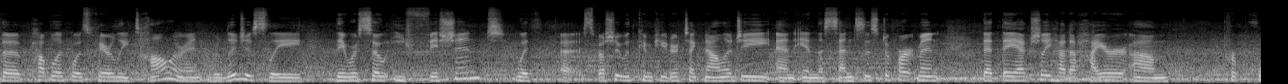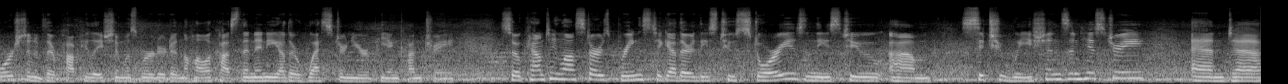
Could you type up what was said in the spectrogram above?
the public was fairly tolerant religiously, they were so efficient with, uh, especially with computer technology and in the census department, that they actually had a higher um, proportion of their population was murdered in the Holocaust than any other Western European country. So, Counting Lost Stars brings together these two stories and these two um, situations in history, and uh,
